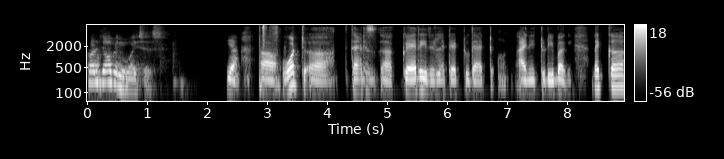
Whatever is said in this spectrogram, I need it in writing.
on job invoices. uh, what uh, that is uh, query related to that uh, i need to debug like uh,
